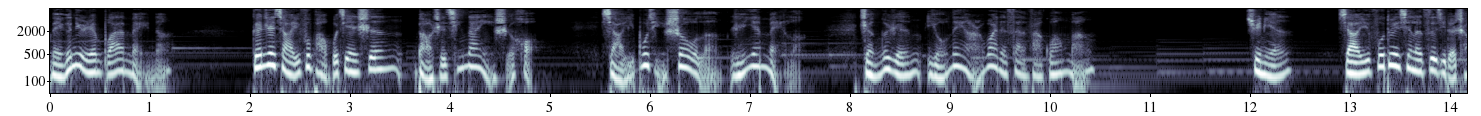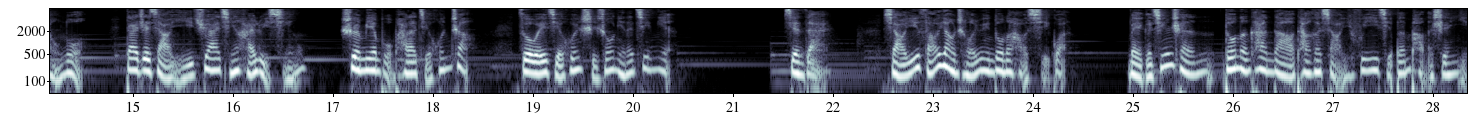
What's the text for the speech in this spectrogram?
哪个女人不爱美呢？跟着小姨夫跑步健身，保持清淡饮食后，小姨不仅瘦了，人也美了，整个人由内而外的散发光芒。去年。小姨夫兑现了自己的承诺，带着小姨去爱琴海旅行，顺便补拍了结婚照，作为结婚十周年的纪念。现在，小姨早养成了运动的好习惯，每个清晨都能看到她和小姨夫一起奔跑的身影。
